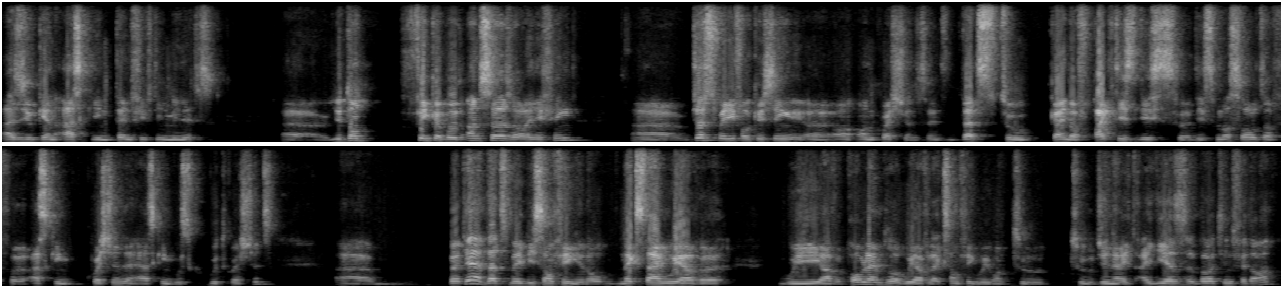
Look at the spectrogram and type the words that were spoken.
as you can ask in 10, 15 minutes. Uh, you don't think about answers or anything. Uh, just really focusing uh, on, on, questions, and that's to kind of practice this uh, these muscles of uh, asking questions and asking good, good questions. Um, but yeah, that's maybe something you know. Next time we have a we have a problem or we have like something we want to to generate ideas about in Fedora,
